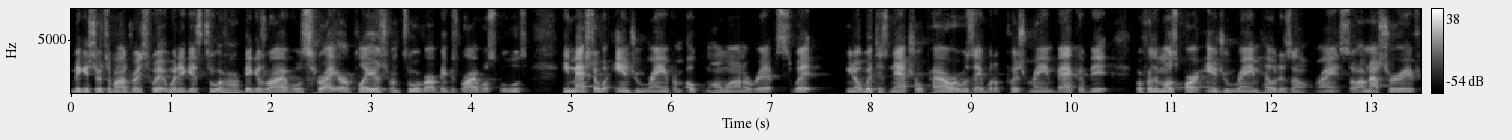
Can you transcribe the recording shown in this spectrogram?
making sure T'Vondre Sweat went against two of our biggest rivals, right, or players from two of our biggest rival schools. He matched up with Andrew Raym from Oklahoma on a rep. Sweat you know, with his natural power, was able to push Raym back a bit. But for the most part, Andrew Raym held his own, right? So I'm not sure if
